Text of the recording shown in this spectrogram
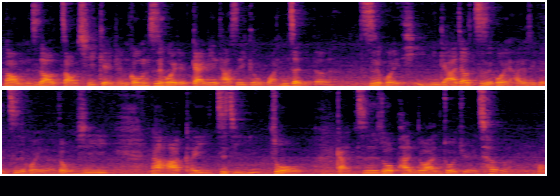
那我们知道，早期给人工智慧的概念，它是一个完整的智慧体，你给它叫智慧，它就是一个智慧的东西。那它可以自己做感知、做判断、做决策。哦，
